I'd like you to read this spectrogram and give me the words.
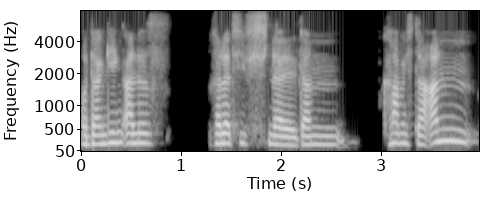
Und dann ging alles relativ schnell. Dann kam ich da an,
